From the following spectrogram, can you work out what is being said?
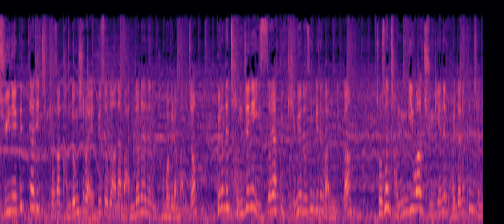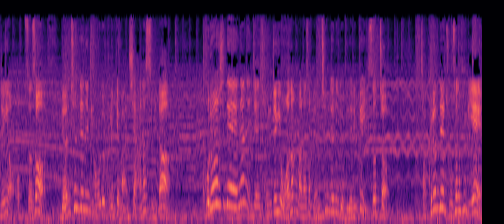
주인을 끝까지 지켜서 감동실화 에피소드 하나 만들어내는 방법이란 말이죠. 그런데 전쟁에 있어야 그 기회도 생기는 거 아닙니까? 조선 전기와 중기에는 별다른 큰 전쟁이 없어서 면천되는 경우도 그렇게 많지 않았습니다. 고려시대에는 이제 전쟁이 워낙 많아서 면천되는 노비들이 꽤 있었죠. 자, 그런데 조선 후기에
